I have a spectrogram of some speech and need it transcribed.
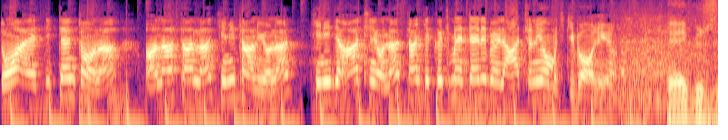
Dua ettikten sonra anahtarla kilit alıyorlar. Kilidi açıyorlar. Sanki kısmetleri böyle açılıyormuş gibi oluyor. E, güz,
